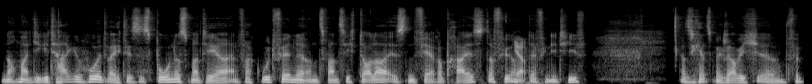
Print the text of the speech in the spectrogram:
nochmal digital geholt, weil ich dieses Bonusmaterial einfach gut finde und 20 Dollar ist ein fairer Preis dafür, Ja. definitiv. Also ich hätte es mir, glaube ich, äh, für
